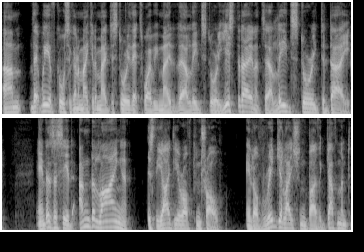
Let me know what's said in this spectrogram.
Um, that we, of course, are going to make it a major story. That's why we made it our lead story yesterday, and it's our lead story today. And as I said, underlying it is the idea of control and of regulation by the government,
